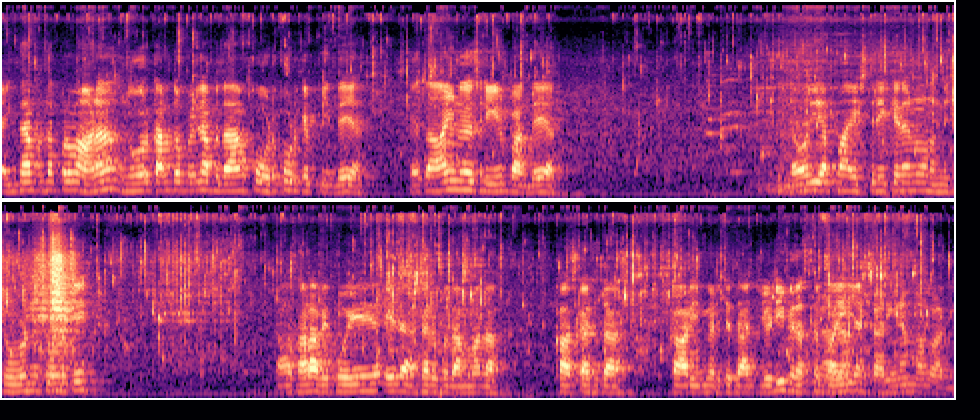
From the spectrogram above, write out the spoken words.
ਏਦਾਂ ਬੰਦਾ ਭਲਵਾਨ ਜ਼ੋਰ ਕਰਨ ਤੋਂ ਪਹਿਲਾਂ ਬਦਾਮ ਘੋੜ ਘੋੜ ਕੇ ਪੀਂਦੇ ਆ ਤੇ ਤਾਂ ਹੀ ਉਹਨਾਂ ਦੇ ਸਰੀਰ ਬਣਦੇ ਆ। ਲਓ ਜੀ ਆਪਾਂ ਇਸ ਤਰੀਕੇ ਨਾਲ ਹੁਣ ਨਿਚੋੜ ਨਿਚੋੜ ਕੇ ਆ ਸਾਰਾ ਵੇਖੋ ਇਹ ਇਹਦਾ ਅਸਰ ਬਦਾਮਾਂ ਦਾ ਖਾਸ ਖਾਸ ਦਾ ਕਾਲੀ ਮਿਰਚ ਦਾ ਜਿਹੜੀ ਵੀ ਰਸਤ ਪਾਈ ਆ। ਕਾਰੀ ਨਾ ਮਰਵਾ ਦੀ।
